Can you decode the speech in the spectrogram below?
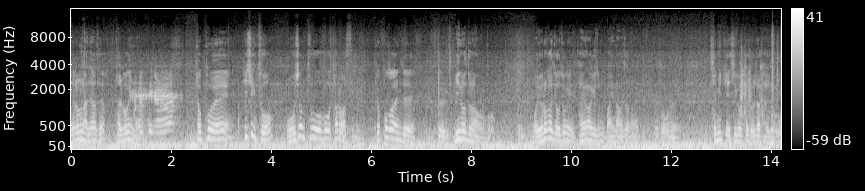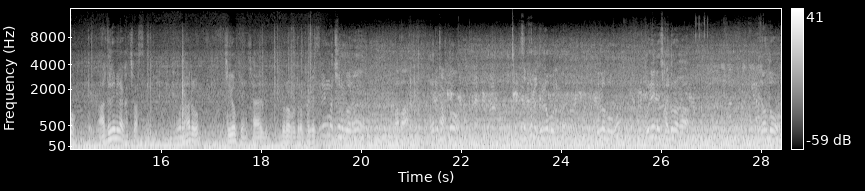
여러분 안녕하세요. 달봉입니다. 격포에 피싱 투어, 오션 투어호 타러 왔습니다. 격포가 이제 그 민어도 나오고 뭐 여러 가지 어종이 다양하게 좀 많이 나오잖아요. 그래서 오늘 재밌게 즐겁게 놀다 가려고 아들님이랑 같이 왔습니다. 오늘 하루 즐겁게 잘 놀아보도록 하겠습니다. 브레이크 맞추는 거는 봐봐 얘를 잡고 스프를 눌러보는 거예요. 눌러보고 돌리면 잘 돌아가. 이 정도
